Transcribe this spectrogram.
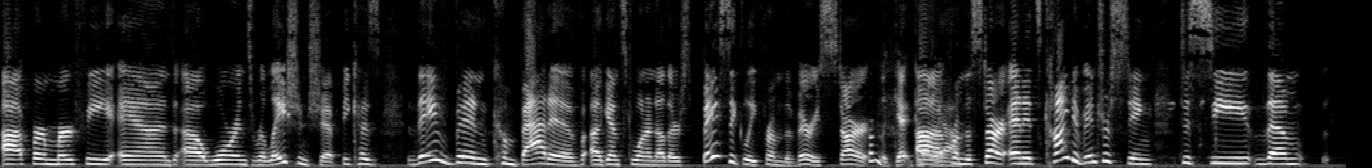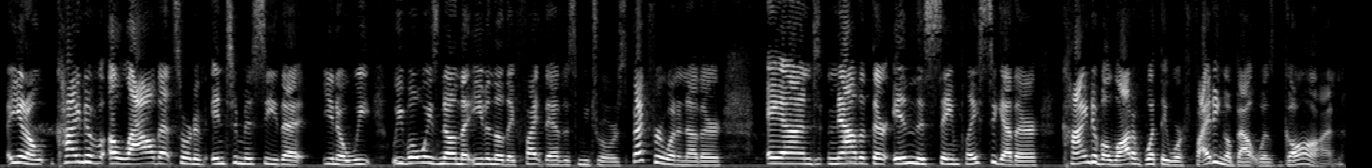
uh, for Murphy and uh, Warren's relationship because they've been combative against one another basically from the very start. From the get-go, Uh, yeah. From the start. And it's kind of interesting to see them you know kind of allow that sort of intimacy that you know we we've always known that even though they fight they have this mutual respect for one another. And now that they're in this same place together kind of a lot of what they were fighting about was gone.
